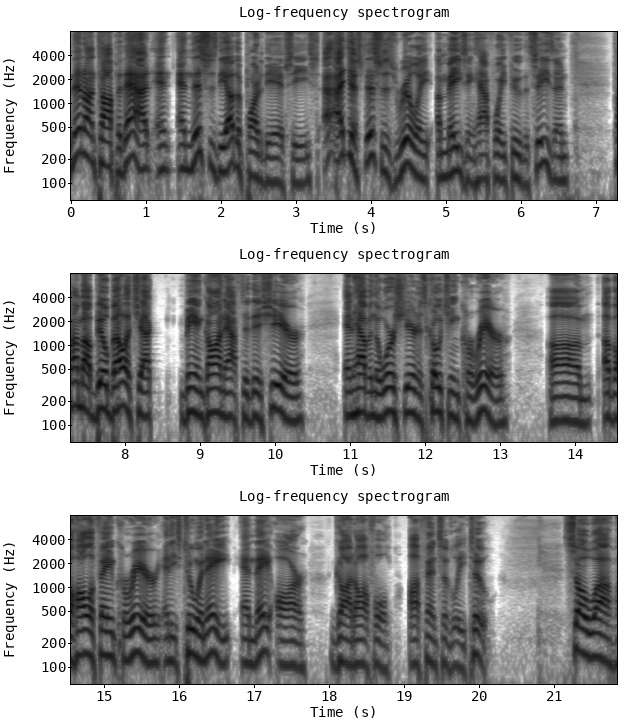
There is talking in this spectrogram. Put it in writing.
And then on top of that, and and this is the other part of the AFC East. I just this is really amazing halfway through the season. Talking about Bill Belichick being gone after this year and having the worst year in his coaching career um, of a Hall of Fame career, and he's two and eight, and they are god awful offensively too. So uh,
